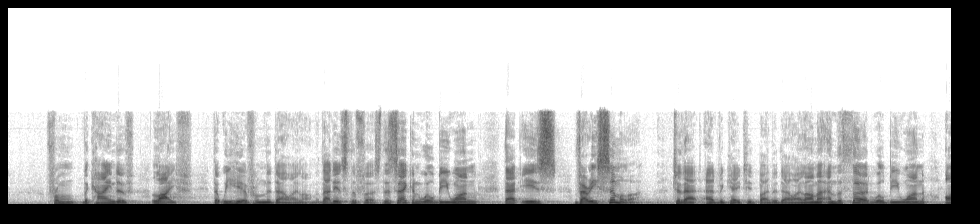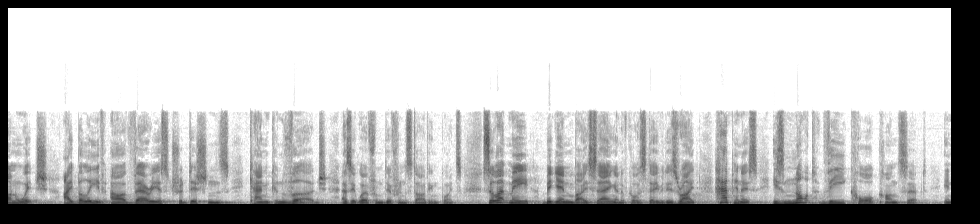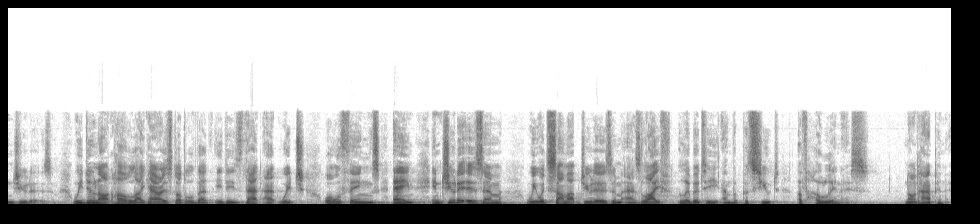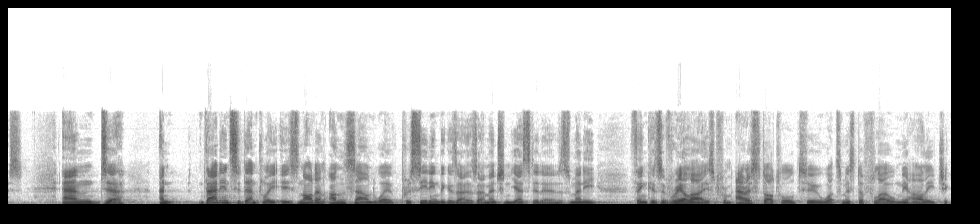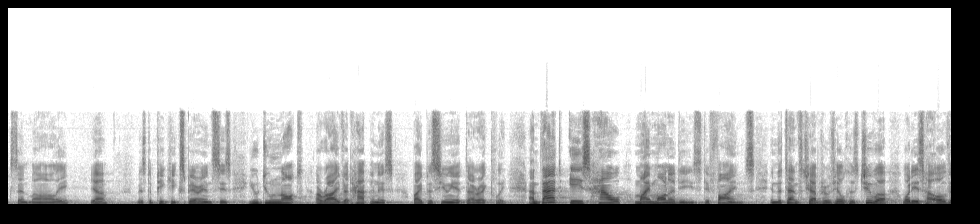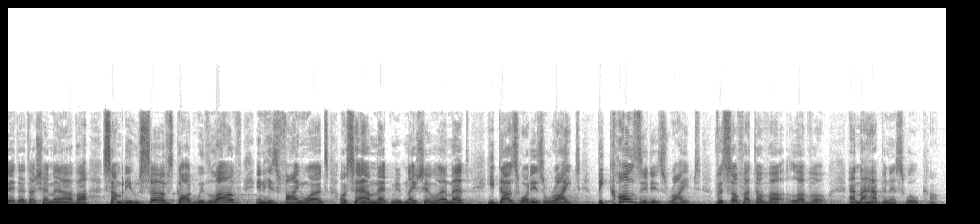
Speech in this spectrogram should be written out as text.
from the kind of life that we hear from the Dalai Lama. That is the first. The second will be one that is very similar to that advocated by the Dalai Lama. And the third will be one on which I believe our various traditions can converge, as it were, from different starting points. So let me begin by saying, and of course David is right, happiness is not the core concept in Judaism. We do not hold, like Aristotle, that it is that at which all things aim. In Judaism, we would sum up Judaism as life, liberty, and the pursuit of holiness, not happiness. And, uh, and that, incidentally, is not an unsound way of proceeding because, as I mentioned yesterday, and as many thinkers have realized, from Aristotle to what's Mr. Flow, Mihaly Csikszentmihalyi, yeah? Mr. Peak experiences, you do not arrive at happiness by pursuing it directly. And that is how Maimonides defines in the 10th chapter of Hilchas Tshuva what is Ha'oved et Hashem E'ava, somebody who serves God with love in his fine words, Oseh Emet Mibnei Shehu Emet, he does what is right because it is right, V'sofatov Lavo, and the happiness will come.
